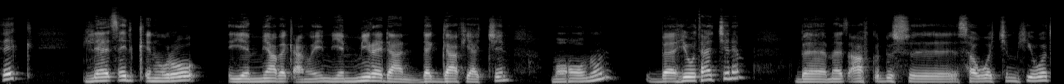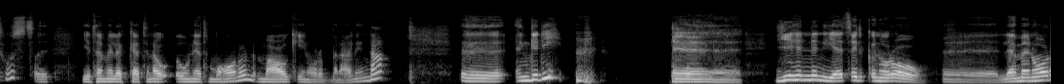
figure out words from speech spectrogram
ህግ ለጽድቅ ኑሮ የሚያበቃን ወይም የሚረዳን ደጋፊያችን መሆኑን በህይወታችንም በመጽሐፍ ቅዱስ ሰዎችም ህይወት ውስጥ የተመለከትነው እውነት መሆኑን ማወቅ ይኖርብናል። እና እንግዲህ ይህንን የጽድቅ ኑሮ ለመኖር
